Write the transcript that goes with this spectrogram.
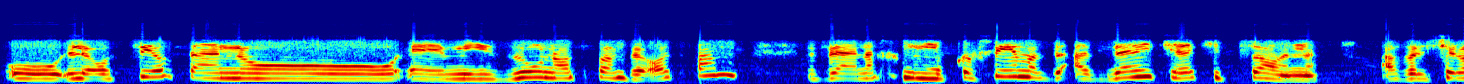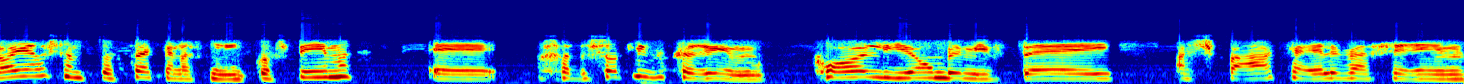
הוא להוציא אותנו אה, מאיזון עוד פעם ועוד פעם, ואנחנו מוקפים, אז, אז זה מקרה קיצון. אבל שלא יהיה לכם ספק, אנחנו מוקפים אה, חדשות לבקרים, כל יום במבצעי השפעה כאלה ואחרים,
